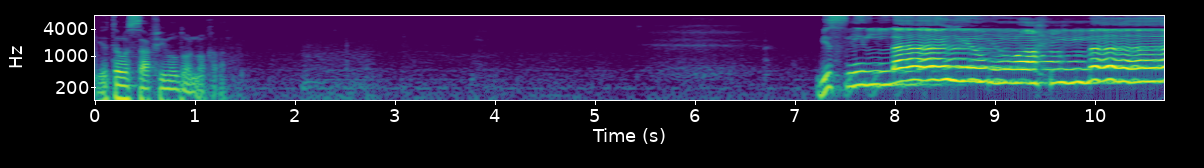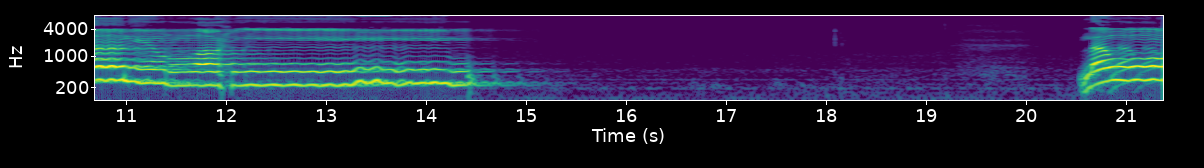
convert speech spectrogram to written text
يتوسع في موضوع المقامات. بسم الله الرحمن الرحيم. لو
